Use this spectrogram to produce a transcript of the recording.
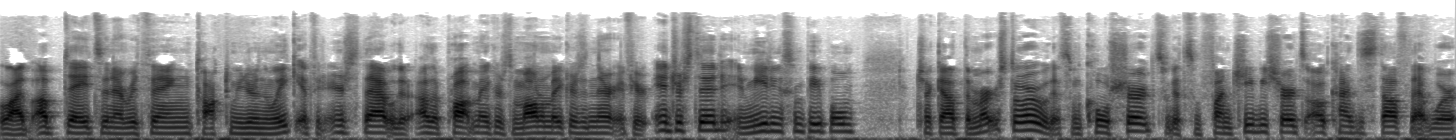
live updates and everything. Talk to me during the week if you're interested in that. We've got other prop makers and model makers in there. If you're interested in meeting some people, check out the merch store. We got some cool shirts. We got some fun chibi shirts, all kinds of stuff that were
